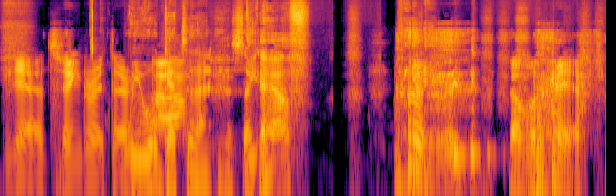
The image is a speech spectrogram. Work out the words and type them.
Yeah, it's been great there. We will Um, get to that in a second. The second. F. double AF.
